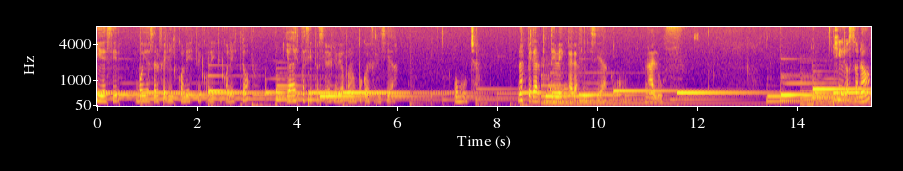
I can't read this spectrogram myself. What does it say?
y decir, voy a ser feliz con esto y con esto y con esto. Y a estas situaciones le voy a poner un poco de felicidad. O mucha. No esperar que te venga la felicidad como una luz. Qué groso, ¿no?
